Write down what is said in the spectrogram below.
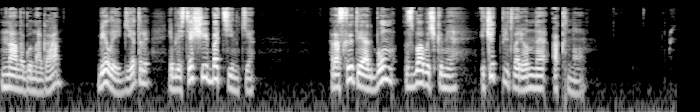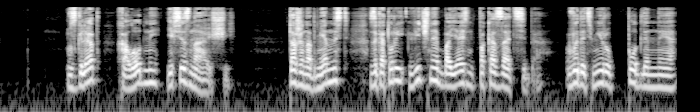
на ногу нога, белые гетры и блестящие ботинки, раскрытый альбом с бабочками и чуть притворенное окно. Взгляд холодный и всезнающий. Та же надменность, за которой вечная боязнь показать себя, выдать миру подлинные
